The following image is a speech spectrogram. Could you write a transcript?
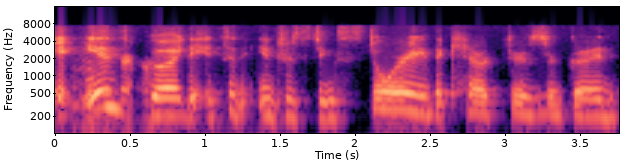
it is good. It's an interesting story. The characters are good,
